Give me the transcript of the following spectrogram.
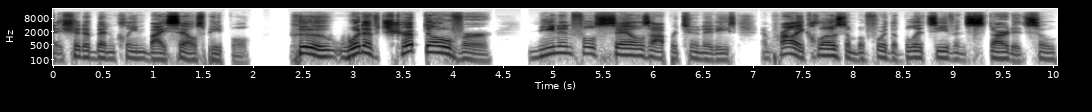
it should have been cleaned by salespeople who would have tripped over meaningful sales opportunities and probably closed them before the blitz even started. So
